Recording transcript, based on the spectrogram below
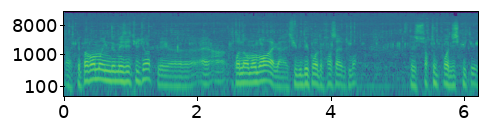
Pas vraiment une de mes étudiantes, mais pendant un moment elle a suivi des cours de français avec moi. C'était surtout pour discuter.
